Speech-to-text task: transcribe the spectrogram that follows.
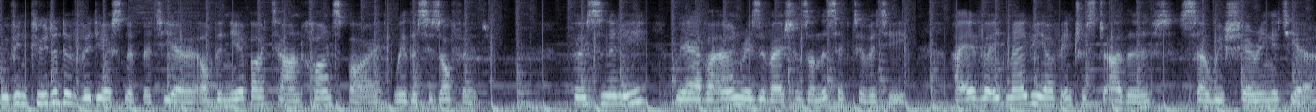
We've included a video snippet here of the nearby town Gansbaai where this is offered. Personally, we have our own reservations on this activity However, it may be of interest to others, so we're sharing it here.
